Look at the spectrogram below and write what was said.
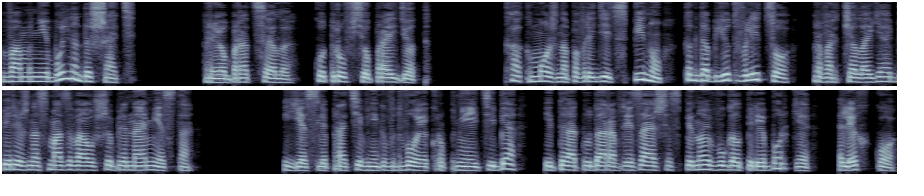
«Вам не больно дышать?» Ребра целы. К утру все пройдет. «Как можно повредить спину, когда бьют в лицо?» — проворчала я, бережно смазывая ушибленное место. «Если противник вдвое крупнее тебя, и ты от удара врезаешься спиной в угол переборки, легко»,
